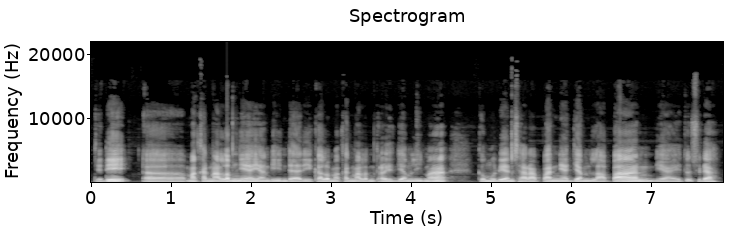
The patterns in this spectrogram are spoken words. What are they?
Jadi uh, makan malamnya yang dihindari. Kalau makan malam terakhir jam 5, kemudian sarapannya jam 8, ya itu sudah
